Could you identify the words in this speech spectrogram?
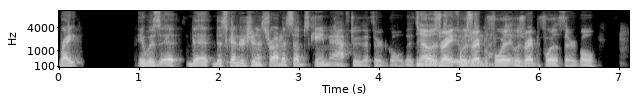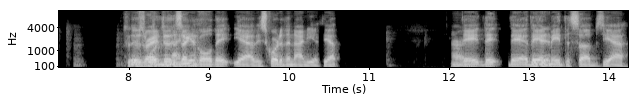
right, it was uh, the the Skundrich and Estrada subs came after the third goal. no, it was right. It was right before. It was right before the third goal. So it was right after the, the second goal. They yeah, they scored at the 90th. Yep. Right. They they they they, they had did. made the subs. Yeah,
